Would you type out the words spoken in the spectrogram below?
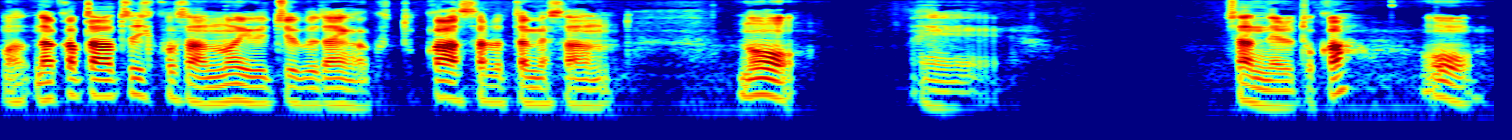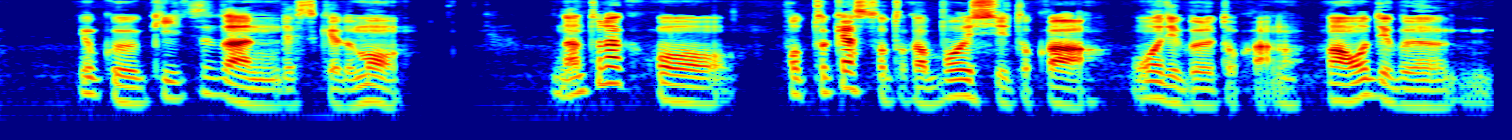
まあ、中田敦彦さんの YouTube 大学とか、サラタメさんの、えー、チャンネルとかをよく聞いてたんですけども、なんとなくこう、ポッドキャストとか、 Voicy とか、 Audible とかの、まあ、 Audible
